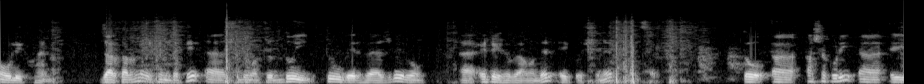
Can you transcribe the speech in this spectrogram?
মৌলিক হয় না। যার কারণে এখান থেকে শুধুমাত্র দুই টু বের হয়ে আসবে এবং এটাই হবে আমাদের এই কোশ্চেনের অ্যান্সার তো আশা করি এই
